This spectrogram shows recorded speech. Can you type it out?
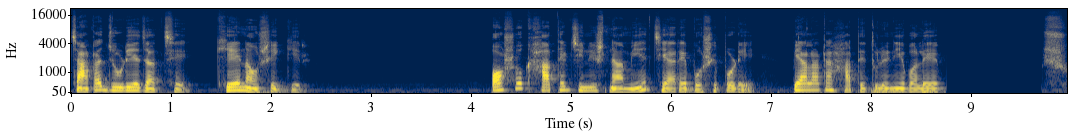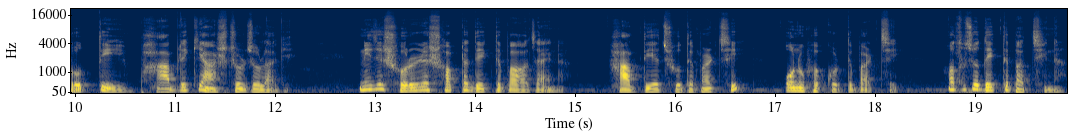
চাটা জুড়িয়ে যাচ্ছে, খেয়ে নাও শিগগির। অশোক হাতের জিনিস নামিয়ে চেয়ারে বসে পড়ে পেয়ালাটা হাতে তুলে নিয়ে বলে, সত্যি, ভাবলে কি আশ্চর্য লাগে। নিজের শরীরের সবটা দেখতে পাওয়া যায় না। হাত দিয়ে ছুতে পারছি, অনুভব করতে পারছি, অথচ দেখতে পাচ্ছি না।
